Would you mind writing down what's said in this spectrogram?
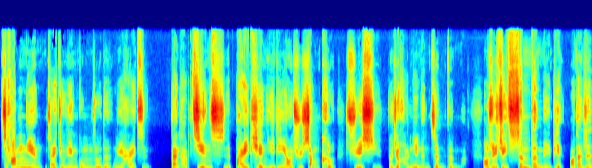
常年在酒店工作的女孩子，但她坚持白天一定要去上课学习，那就很令人振奋嘛。好，所以这身份没变啊，但是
